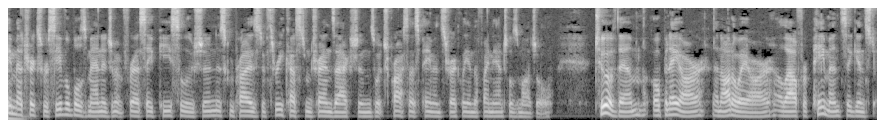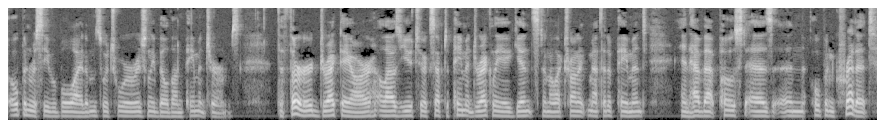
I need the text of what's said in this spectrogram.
Paymetric's Receivables Management for SAP solution is comprised of three custom transactions which process payments directly in the Financials module. Two of them, OpenAR and AutoAR, allow for payments against open receivable items which were originally billed on payment terms. The third, DirectAR, allows you to accept a payment directly against an electronic method of payment and have that post as an open credit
